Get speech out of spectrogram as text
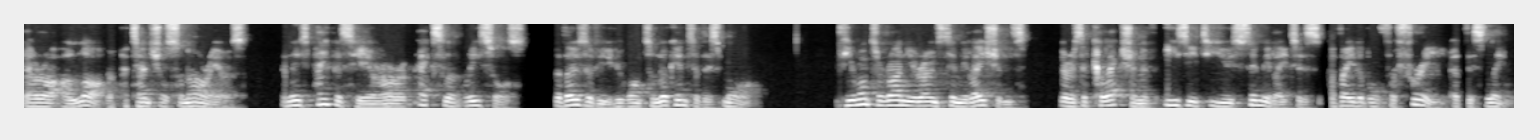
There are a lot of potential scenarios, and these papers here are an excellent resource for those of you who want to look into this more. If you want to run your own simulations, there is a collection of easy to use simulators available for free at this link.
